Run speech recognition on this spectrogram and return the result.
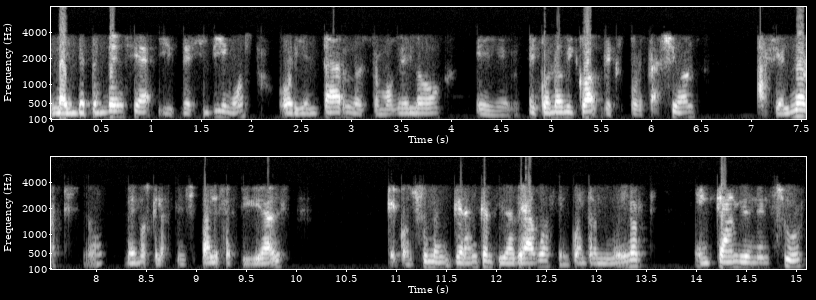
la independencia y decidimos orientar nuestro modelo eh, económico de exportación hacia el norte, ¿no? Vemos que las principales actividades que consumen gran cantidad de agua se encuentran en el norte. En cambio, en el sur,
